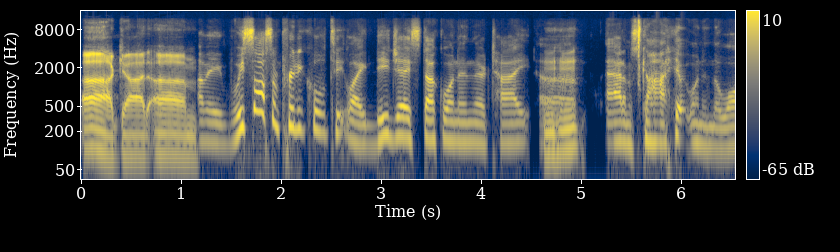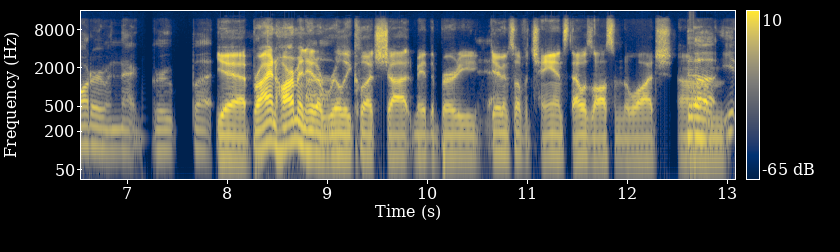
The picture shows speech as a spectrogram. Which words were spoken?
oh god. Um I mean, we saw some pretty cool te- like DJ stuck one in there tight. Uh, Mhm. Adam Scott hit one in the water in that group, but yeah, Brian Harman hit a Uh, really clutch shot, made the birdie, yeah. gave himself a chance. That was awesome to watch. Um y-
